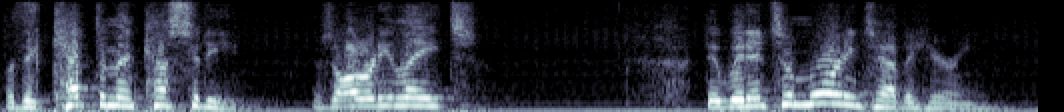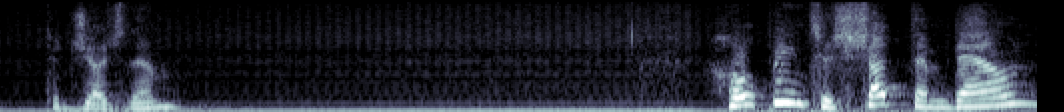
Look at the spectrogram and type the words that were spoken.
but they kept them in custody. It was already late. They waited until morning to have a hearing to judge them hoping to shut them down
